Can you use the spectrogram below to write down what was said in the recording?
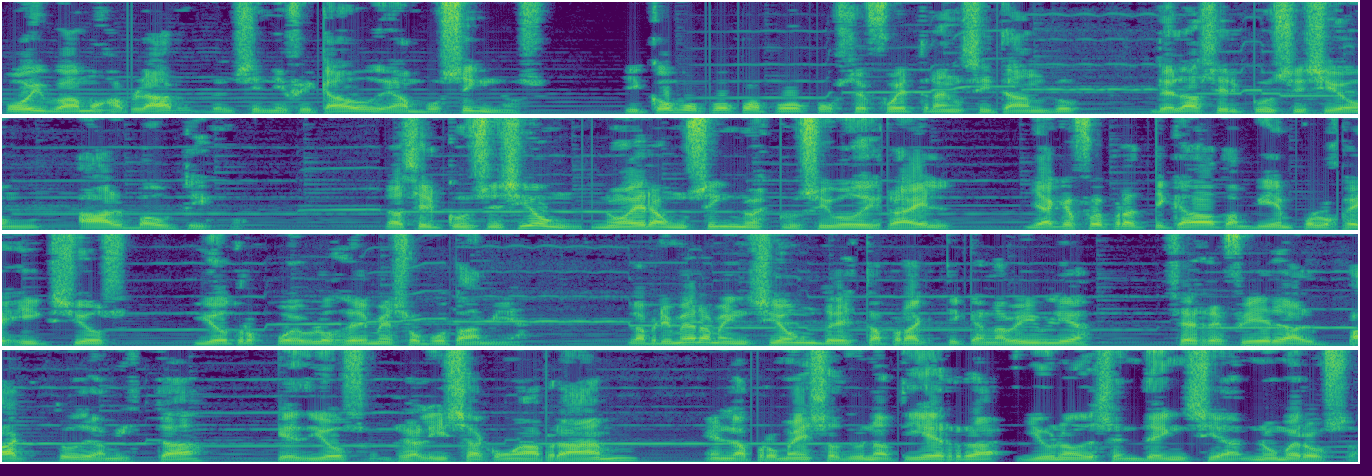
Hoy vamos a hablar del significado de ambos signos y cómo poco a poco se fue transitando de la circuncisión al bautismo. La circuncisión no era un signo exclusivo de Israel, ya que fue practicada también por los egipcios y otros pueblos de Mesopotamia. La primera mención de esta práctica en la Biblia se refiere al pacto de amistad que Dios realiza con Abraham en la promesa de una tierra y una descendencia numerosa.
